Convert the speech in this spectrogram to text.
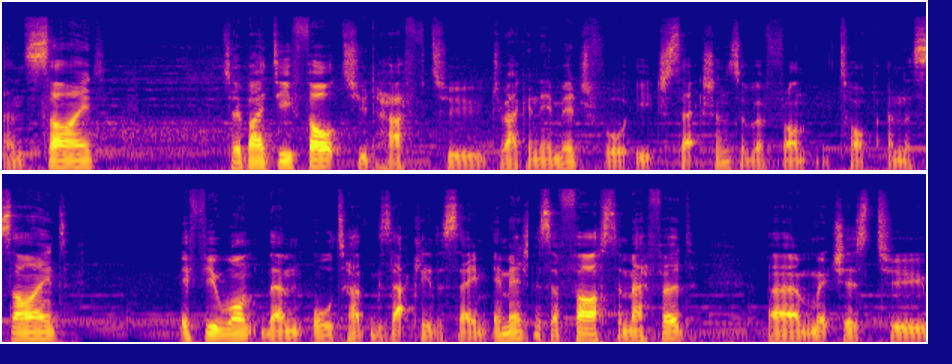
and side. So by default, you'd have to drag an image for each section, so the front, the top and the side. If you want them all to have exactly the same image, there's a faster method, um, which is to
